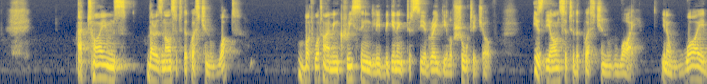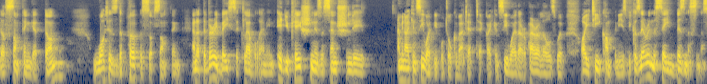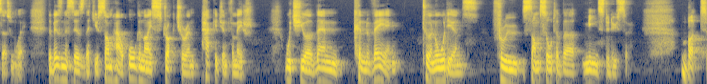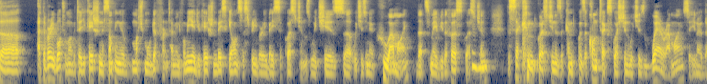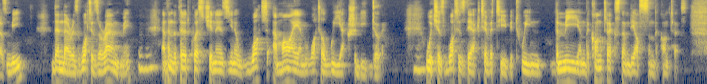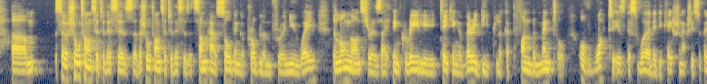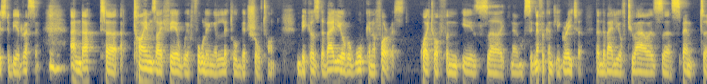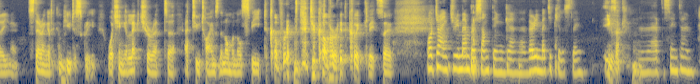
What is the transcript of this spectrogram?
At times, there is an answer to the question, what? But what I'm increasingly beginning to see a great deal of shortage of is the answer to the question, why? You know, why does something get done? What is the purpose of something? And at the very basic level, I mean, education is essentially I mean, I can see why people talk about edtech. I can see why there are parallels with IT companies because they're in the same business in a certain way. The business is that you somehow organize, structure, and package information, which you are then conveying to an audience through some sort of a means to do so. But uh, at the very bottom of it, education is something much more different. I mean, for me, education basically answers three very basic questions, which is, uh, which is, you know, who am I? That's maybe the first question. Mm-hmm. The second question is a, con- is a context question, which is where am I? So, you know, there's me. Then there is what is around me. Mm-hmm. And then the third question is, you know, what am I and what are we actually doing? Mm-hmm. Which is what is the activity between the me and the context and the us and the context. Um, so a short answer to this is uh, the short answer to this is it's somehow solving a problem through a new way. The long answer is I think really taking a very deep look at the fundamental of what is this word education actually supposed to be addressing, mm-hmm. and that uh, at times I fear we're falling a little bit short on because the value of a walk in a forest quite often is uh, you know significantly greater than the value of two hours uh, spent uh, you know staring at a computer screen, watching a lecture at uh, at two times the nominal speed to cover it to cover it quickly. So, or trying to remember something uh, very meticulously. Exactly. Uh, at the same time.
